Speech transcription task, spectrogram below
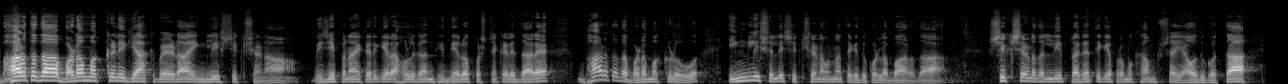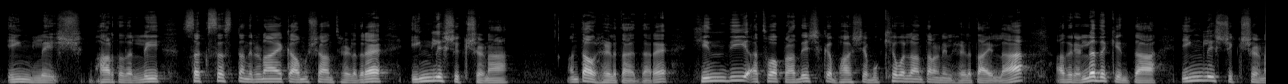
ಭಾರತದ ಬಡ ಮಕ್ಕಳಿಗೆ ಯಾಕೆ ಬೇಡ ಇಂಗ್ಲೀಷ್ ಶಿಕ್ಷಣ? ಬಿಜೆಪಿ ನಾಯಕರಿಗೆ ರಾಹುಲ್ ಗಾಂಧಿ ನೇರ ಪ್ರಶ್ನೆ ಕೇಳಿದ್ದಾರೆ. ಭಾರತದ ಬಡ ಮಕ್ಕಳು ಇಂಗ್ಲೀಷಲ್ಲಿ ಶಿಕ್ಷಣವನ್ನು ತೆಗೆದುಕೊಳ್ಳಬಾರದಾ. ಶಿಕ್ಷಣದಲ್ಲಿ ಪ್ರಗತಿಗೆ ಪ್ರಮುಖ ಅಂಶ ಯಾವುದು ಗೊತ್ತಾ? ಇಂಗ್ಲೀಷ್. ಭಾರತದಲ್ಲಿ ಸಕ್ಸಸ್ನ ನಿರ್ಣಾಯಕ ಅಂಶ ಅಂತ ಹೇಳಿದ್ರೆ ಇಂಗ್ಲೀಷ್ ಶಿಕ್ಷಣ ಅಂತ ಅವ್ರು ಹೇಳ್ತಾ ಇದ್ದಾರೆ. ಹಿಂದಿ ಅಥವಾ ಪ್ರಾದೇಶಿಕ ಭಾಷೆ ಮುಖ್ಯವಲ್ಲ ಅಂತ ನಾನು ಇಲ್ಲಿ ಹೇಳ್ತಾ ಇಲ್ಲ. ಆದರೆ ಎಲ್ಲದಕ್ಕಿಂತ ಇಂಗ್ಲಿಷ್ ಶಿಕ್ಷಣ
